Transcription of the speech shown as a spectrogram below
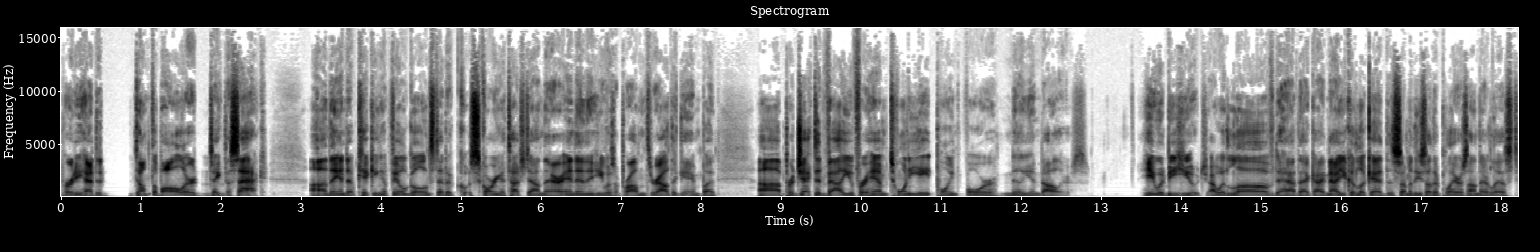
Purdy had to dump the ball or take the sack. Uh, they end up kicking a field goal instead of scoring a touchdown there, and then he was a problem throughout the game. But uh, projected value for him twenty eight point four million dollars. He would be huge. I would love to have that guy. Now you could look at some of these other players on their list.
